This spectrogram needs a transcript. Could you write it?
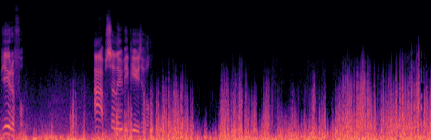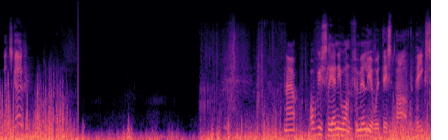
Beautiful. Absolutely beautiful. Let's go. Now, obviously anyone familiar with this part of the peaks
